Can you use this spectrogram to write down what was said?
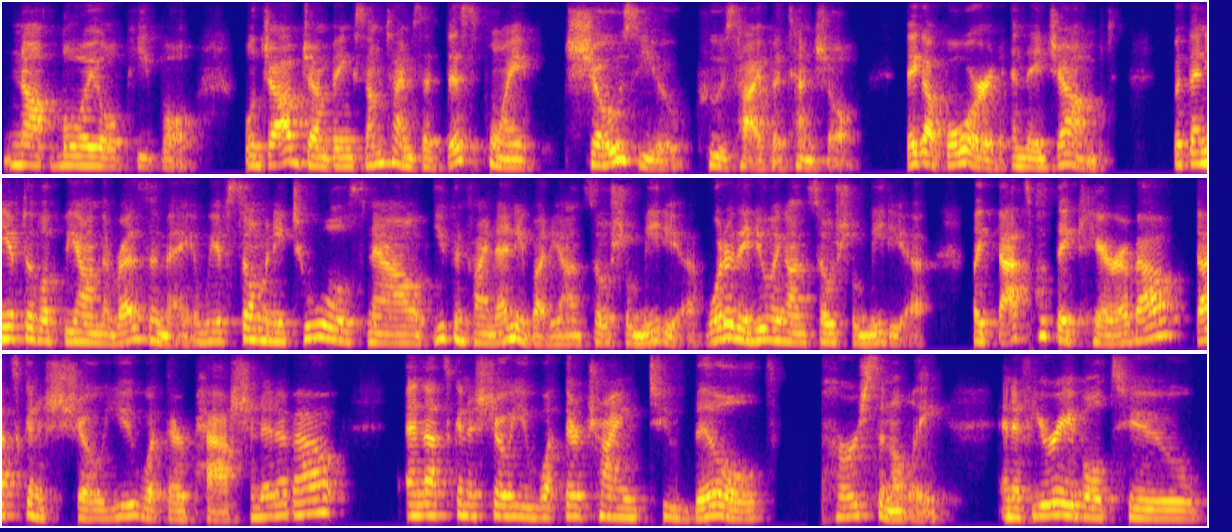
not loyal people. Well, job jumping sometimes at this point shows you who's high potential. They got bored and they jumped. But then you have to look beyond the resume. And we have so many tools now. You can find anybody on social media. What are they doing on social media? Like that's what they care about. That's going to show you what they're passionate about. And that's going to show you what they're trying to build personally. And if you're able to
